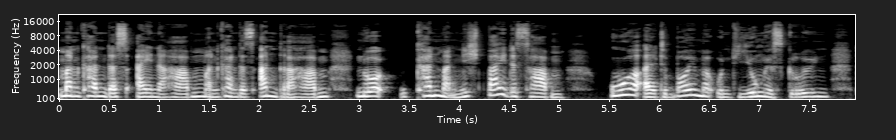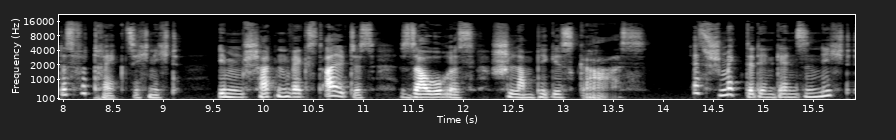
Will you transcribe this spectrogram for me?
Man kann das eine haben man kann das andre haben nur kann man nicht beides haben. Uralte bäume und junges grün das verträgt sich nicht. Im schatten wächst altes saures schlampiges gras. Es schmeckte den gänsen nicht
